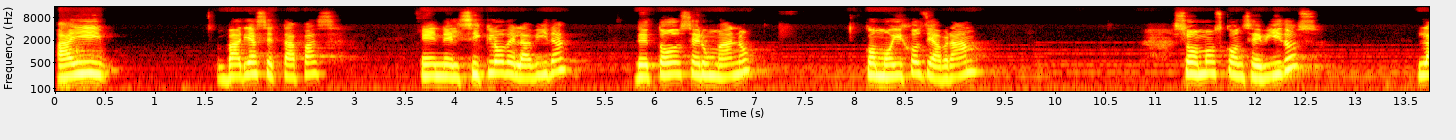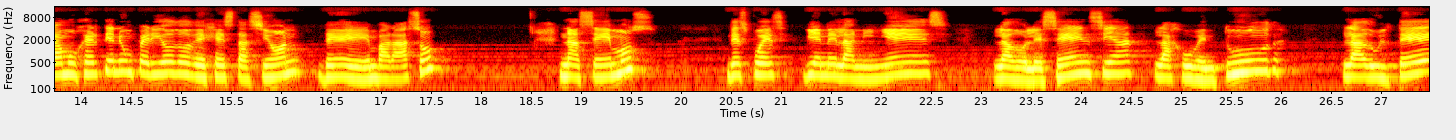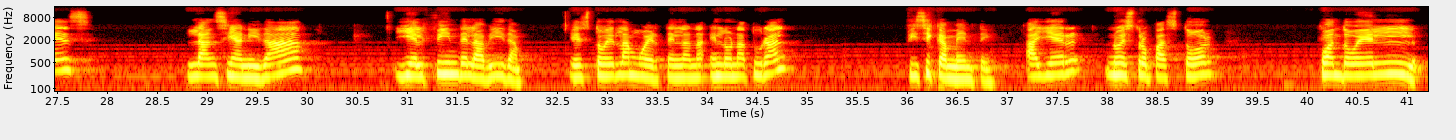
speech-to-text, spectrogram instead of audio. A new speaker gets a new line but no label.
Hay varias etapas en el ciclo de la vida de todo ser humano. Como hijos de Abraham, somos concebidos. La mujer tiene un periodo de gestación, de embarazo. Nacemos. Después viene la niñez, la adolescencia, la juventud, la adultez, la ancianidad y el fin de la vida. Esto es la muerte en, lo natural, físicamente. Ayer nuestro pastor, cuando él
